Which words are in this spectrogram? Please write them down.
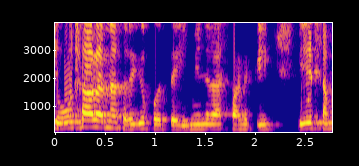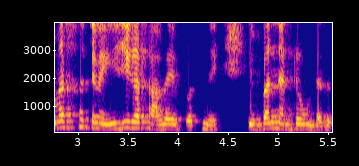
దోషాలన్నా తొలగిపోతాయి. మీనరాశి వాళ్ళకి ఏ సమస్య వచ్చినా ఈజీగా సాల్వ్ అయిపోతుంది. ఇబ్బంది అంటూ ఉండదు.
